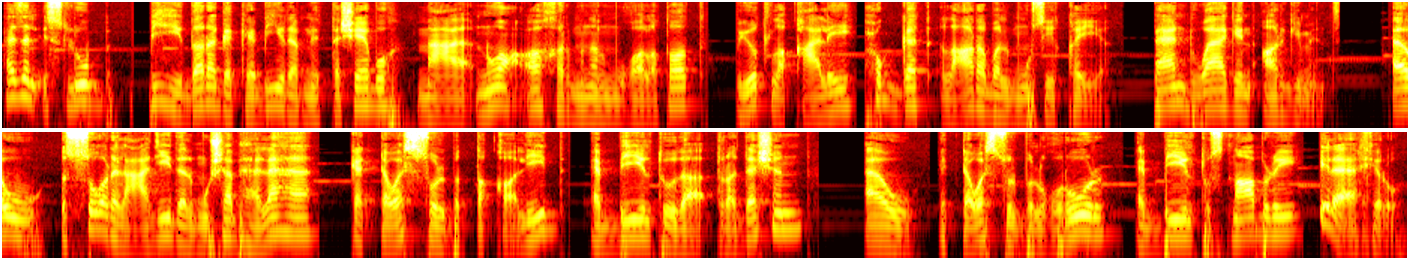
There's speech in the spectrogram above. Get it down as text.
هذا الأسلوب به درجة كبيرة من التشابه مع نوع آخر من المغالطات بيطلق عليه حجة العربة الموسيقية bandwagon argument أو الصور العديدة المشابهة لها كالتوسل بالتقاليد appeal to the tradition أو التوسل بالغرور appeal to snobbery إلى آخره.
